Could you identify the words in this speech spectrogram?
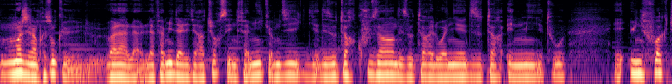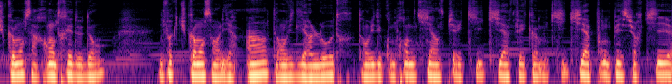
moi j'ai l'impression que voilà la, famille de la littérature c'est une famille comme dit il y a des auteurs cousins des auteurs éloignés des auteurs ennemis et tout et une fois que tu commences à rentrer dedans une fois que tu commences à en lire un, t'as envie de lire l'autre, t'as envie de comprendre qui a inspiré qui, qui a fait comme qui, qui a pompé sur qui.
